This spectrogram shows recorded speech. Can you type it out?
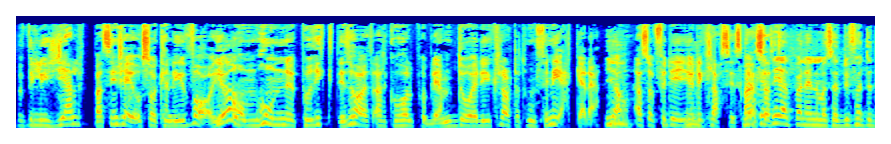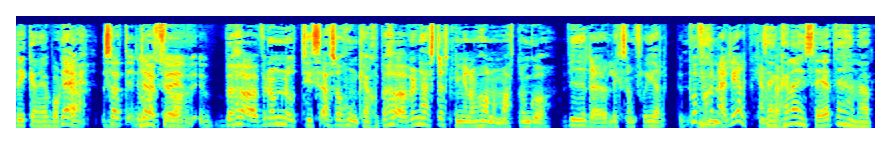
vill ju hjälpa sin tjej och så kan det ju vara. Ja. Om hon nu på riktigt har ett alkoholproblem, då är det ju klart att hon förnekar det. Ja. Alltså, för det är ju Mm. det klassiska. Man kan så inte att- hjälpa henne genom att säga du får inte dricka när jag är borta. Nej, så att Det därför behöver de nog tills, alltså hon kanske behöver den här stöttningen av honom att de går vidare och liksom får hjälp, professionell hjälp kanske. Sen kan han ju säga till henne att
